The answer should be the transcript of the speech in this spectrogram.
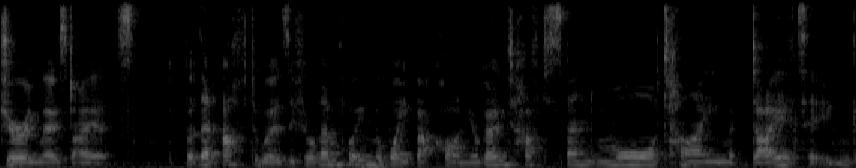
during those diets. But then afterwards, if you're then putting the weight back on, you're going to have to spend more time dieting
